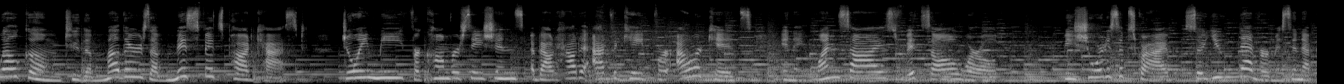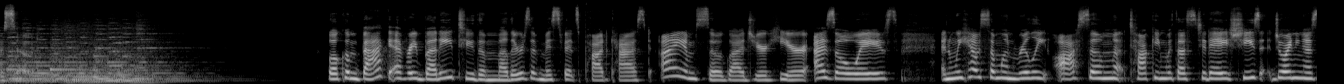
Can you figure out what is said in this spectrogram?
Welcome to the Mothers of Misfits podcast. Join me for conversations about how to advocate for our kids in a one size fits all world. Be sure to subscribe so you never miss an episode. Welcome back, everybody, to the Mothers of Misfits podcast. I am so glad you're here, as always. And we have someone really awesome talking with us today. She's joining us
